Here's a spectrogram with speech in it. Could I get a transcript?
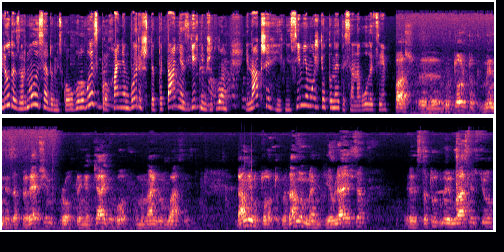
Люди звернулися до міського голови з проханням вирішити питання з їхнім житлом. Інакше їхні сім'ї можуть опинитися на вулиці. Ваш е, гуртожиток ми не заперечуємо про прийняття його в комунальну власність. Даний гуртожиток на даний момент є статутною власністю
